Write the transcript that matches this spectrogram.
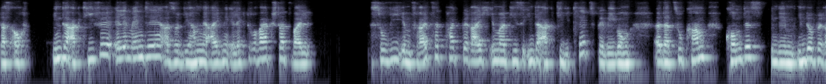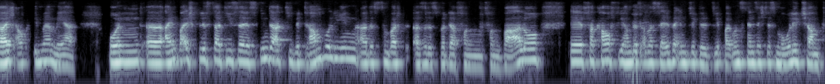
dass auch interaktive Elemente, also die haben eine eigene Elektrowerkstatt, weil so wie im Freizeitparkbereich immer diese Interaktivitätsbewegung äh, dazu kam, kommt es in dem Indoor-Bereich auch immer mehr. Und äh, ein Beispiel ist da dieses interaktive Trampolin. Äh, das zum Beispiel, also das wird ja von, von Valo äh, verkauft. Wir haben das aber selber entwickelt. Wir, bei uns nennt sich das Moli Jump,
